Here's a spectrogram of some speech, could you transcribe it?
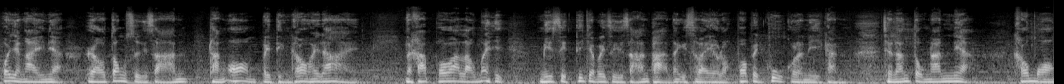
เพราะยังไงเนี่ยเราต้องสื่อสารทางอ้อมไปถึงเขาให้ได้นะครับเพราะว่าเราไม่มีสิทธิ์ที่จะไปสื่อสารผ่านทางอิสราเอลหรอกเพราะเป็นคู่กรณีกัน ฉะนั้นตรงนั้นเนี่ยเขามอง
